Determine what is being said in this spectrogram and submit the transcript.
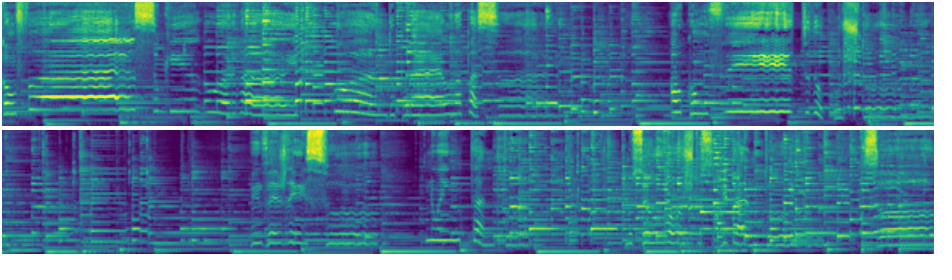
confesso que aguardei quando por ela passei ao convite do costume. Em vez disso, no entanto, no seu rosto só vi pranto, só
